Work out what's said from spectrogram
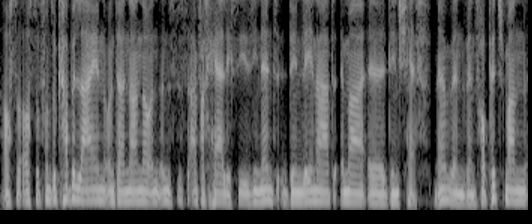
auch so, auch so von so Kabeleien untereinander und, und es ist einfach herrlich. Sie, sie nennt den Lehnhardt immer äh, den Chef. Ne? Wenn, wenn Frau Pitschmann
